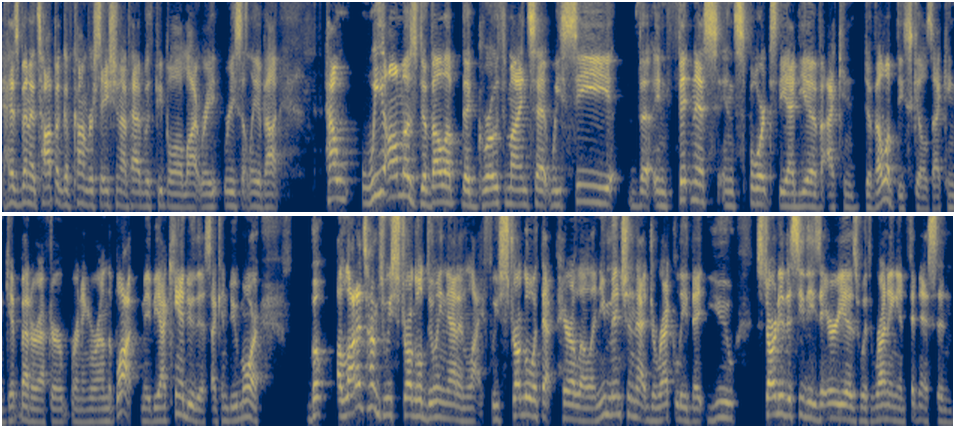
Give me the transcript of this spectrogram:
has been a topic of conversation I've had with people a lot re- recently about how we almost develop the growth mindset. We see the in fitness in sports the idea of i can develop these skills. I can get better after running around the block. Maybe i can do this. I can do more. But a lot of times we struggle doing that in life. We struggle with that parallel. And you mentioned that directly that you started to see these areas with running and fitness and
